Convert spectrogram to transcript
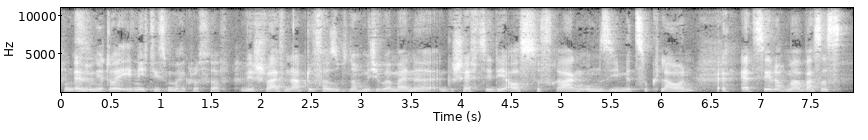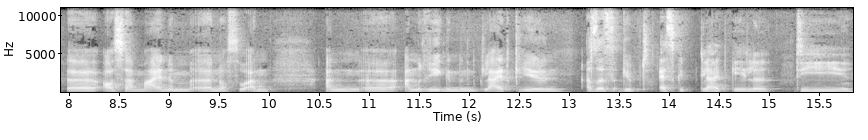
Funktioniert doch eh nicht, dieses Microsoft. wir schweifen ab. Du versuchst noch, mich über meine Geschäftsidee auszufragen, um sie mitzuklauen. Erzähl doch mal, was es äh, außer meinem äh, noch so an, an äh, anregenden Gleitgelen Also es gibt. Es gibt Gleitgele, die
